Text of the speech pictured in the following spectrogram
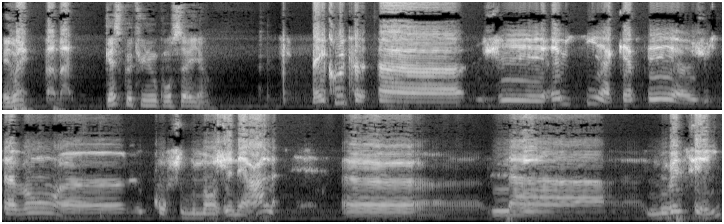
Et donc, Ouais, pas mal. qu'est-ce que tu nous conseilles? Bah écoute, euh, j'ai réussi à capter euh, juste avant euh, le confinement général euh, la nouvelle série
